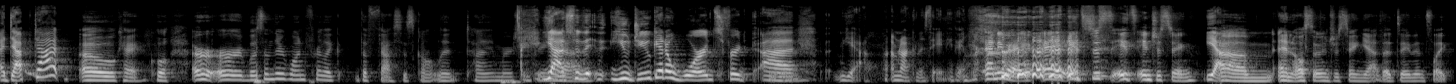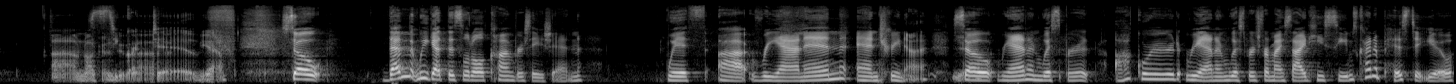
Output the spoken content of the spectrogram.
adept at. Oh, okay, cool. Or, or wasn't there one for like the fastest gauntlet time or something? Yeah, so th you do get awards for. Uh, yeah. I'm not going to say anything. anyway, it's just it's interesting. Yeah. Um, and also interesting, yeah, that Xaden's like, "Ah, I'm not going to do that. secretive. Yeah. So then we get this little conversation with uh, Rhiannon and Trina. So Rhiannon whispered, awkward. Rhiannon whispers from my side, he seems kind of pissed at you.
